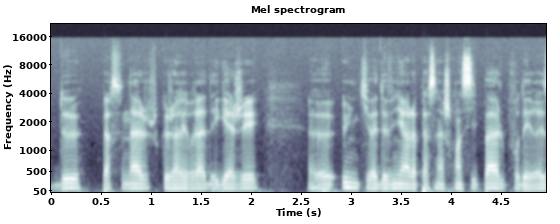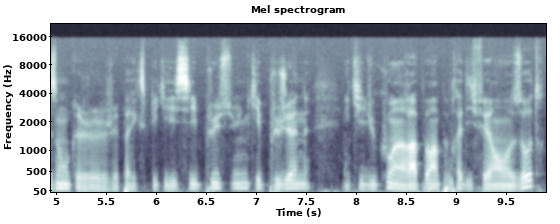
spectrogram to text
deux personnages que j'arriverai à dégager. Euh, une qui va devenir la personnage principale pour des raisons que je ne vais pas expliquer ici, plus une qui est plus jeune et qui du coup a un rapport à peu près différent aux autres.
